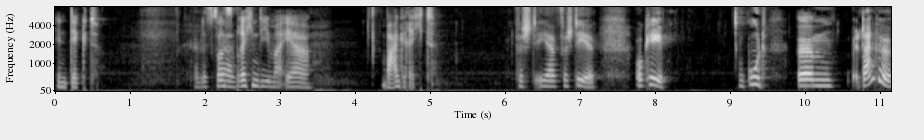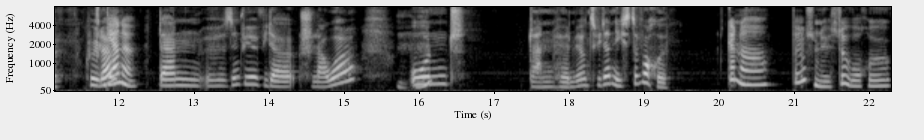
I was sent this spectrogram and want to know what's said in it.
entdeckt. Alles klar. Sonst brechen die immer eher waagerecht. Verstehe, ja, verstehe. Okay. Gut. Ähm, danke, Köhler. Gerne. Dann äh, sind wir wieder schlauer Mhm. und dann hören wir uns wieder nächste Woche. Genau. Bis nächste Woche.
